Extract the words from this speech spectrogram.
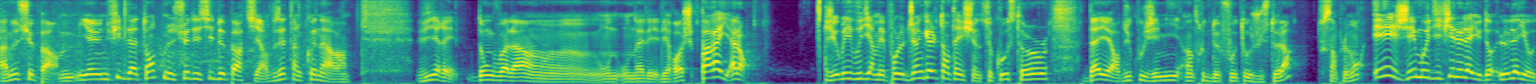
Ah monsieur part. Il y a une file d'attente, monsieur décide de partir. Vous êtes un connard. Viré. Donc voilà, euh, on, a les, roches. Pareil, alors j'ai oublié de vous dire, mais pour le Jungle Temptation, ce coaster, d'ailleurs, du coup, j'ai mis un truc de photo juste là, tout simplement, et j'ai modifié le layout.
